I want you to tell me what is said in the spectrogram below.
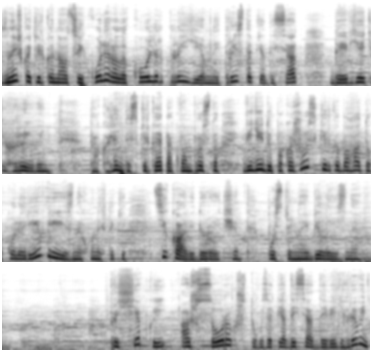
Знижка тільки на оцей колір, але колір приємний 359 гривень. Так, гляньте, скільки я так вам просто відійду, покажу, скільки багато кольорів різних. У них такі цікаві, до речі, постільної білизни. Прищепки аж 40 штук за 59 гривень.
